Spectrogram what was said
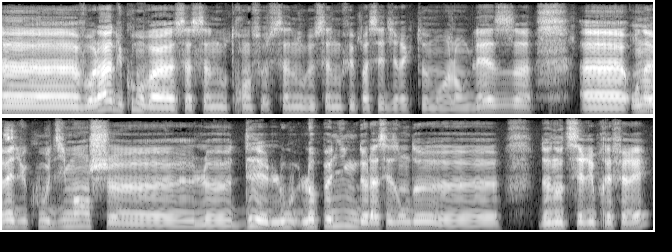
Euh, voilà, du coup, on va, ça, ça, nous trans, ça, nous, ça nous fait passer directement à l'anglaise. Euh, on avait du coup dimanche euh, le l'opening de la saison 2 de notre série préférée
